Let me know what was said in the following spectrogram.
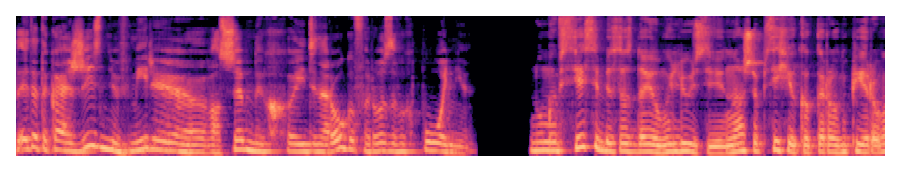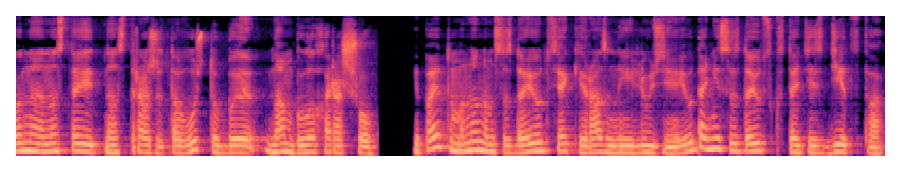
это такая жизнь в мире волшебных единорогов и розовых пони. Ну, мы все себе создаем иллюзии. Наша психика коррумпированная, она стоит на страже того, чтобы нам было хорошо. И поэтому она нам создает всякие разные иллюзии. И вот они создаются, кстати, с детства.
